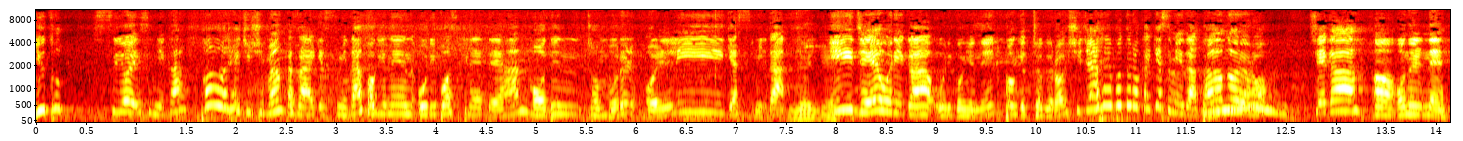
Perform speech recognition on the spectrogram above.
유튜브 쓰여 있으니까 팔로우 해주시면 감사하겠습니다. 거기는 우리 버스킹에 대한 모든 정보를 올리겠습니다. 예, 예. 이제 우리가 우리 공연을 본격적으로 시작해 보도록 하겠습니다. 다음 노래로 제가 어, 오늘 네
